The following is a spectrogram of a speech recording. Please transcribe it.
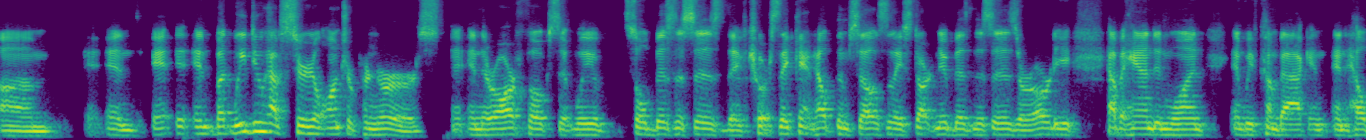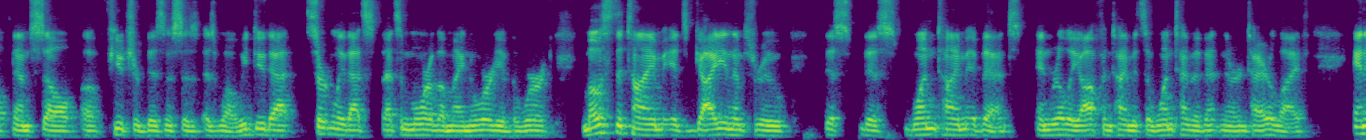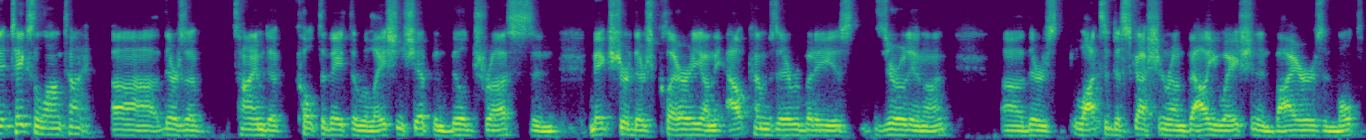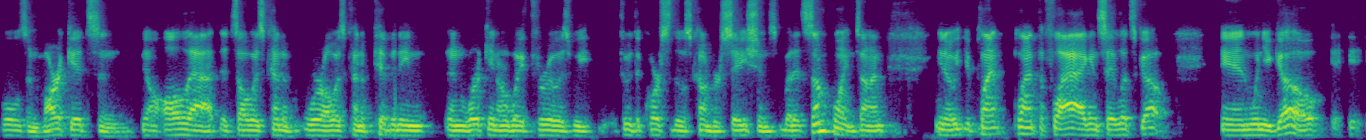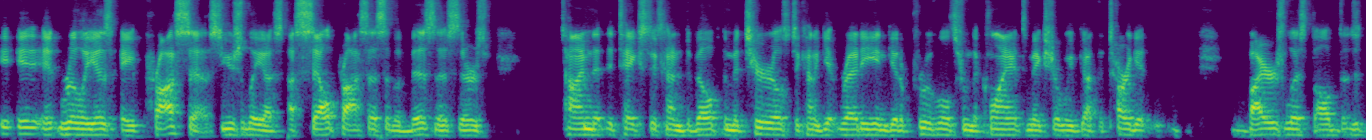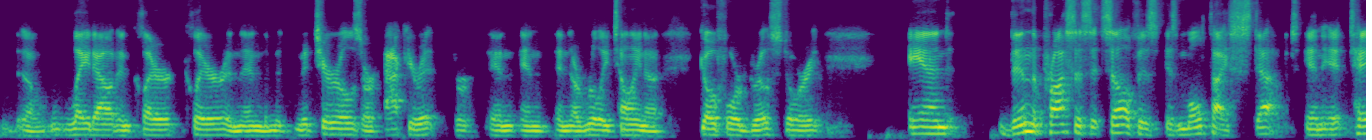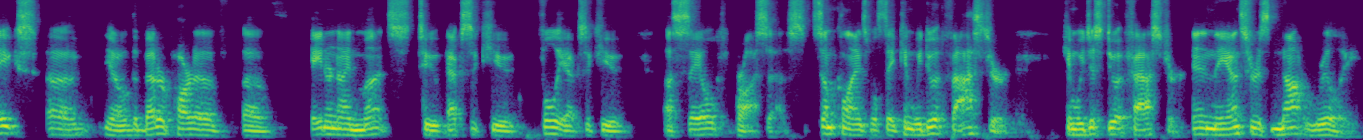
Um, and, and, and but we do have serial entrepreneurs and there are folks that we've sold businesses they of course they can't help themselves so they start new businesses or already have a hand in one and we've come back and, and help them sell uh, future businesses as well. We do that certainly that's that's more of a minority of the work. Most of the time it's guiding them through this this one time event and really oftentimes it's a one time event in their entire life and it takes a long time uh, there's a time to cultivate the relationship and build trust and make sure there's clarity on the outcomes that everybody is zeroed in on. Uh, there's lots of discussion around valuation and buyers and multiples and markets and you know all that. It's always kind of we're always kind of pivoting and working our way through as we through the course of those conversations. But at some point in time, you know, you plant plant the flag and say, let's go. And when you go, it, it, it really is a process, usually a, a sell process of a business. There's time that it takes to kind of develop the materials to kind of get ready and get approvals from the client to make sure we've got the target buyers list all uh, laid out and clear clear and then the materials are accurate for and and and are really telling a go forward growth story and then the process itself is is multi-stepped and it takes uh, you know the better part of of eight or nine months to execute fully execute a sales process. Some clients will say, Can we do it faster? Can we just do it faster? And the answer is not really.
